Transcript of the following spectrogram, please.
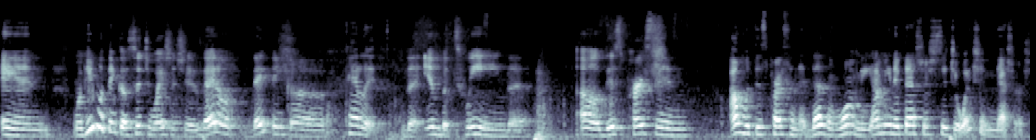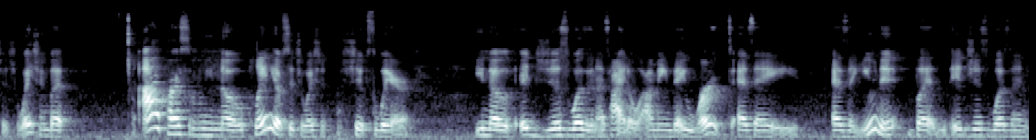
And when people think of situationships, they don't. They think of Tell it. the in between, the oh, this person, I'm with this person that doesn't want me. I mean, if that's your situation, that's your situation. But I personally know plenty of situationships where, you know, it just wasn't a title. I mean, they worked as a as a unit, but it just wasn't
